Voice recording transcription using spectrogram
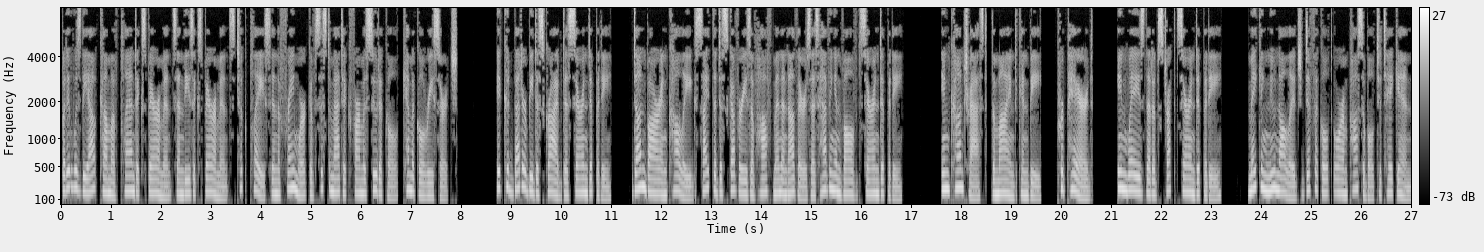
but it was the outcome of planned experiments and these experiments took place in the framework of systematic pharmaceutical, chemical research. It could better be described as serendipity. Dunbar and colleagues cite the discoveries of Hofmann and others as having involved serendipity. In contrast, the mind can be prepared in ways that obstruct serendipity, making new knowledge difficult or impossible to take in.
